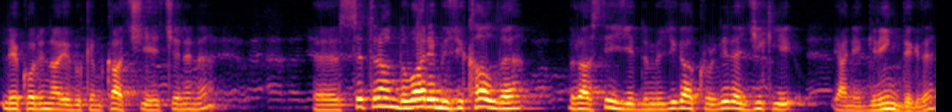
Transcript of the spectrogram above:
ليكولنا يبكم كاتشي يتشننا çiyê çenine. Stran duvarê müzikal de bi rastî jî di müzîka Kurdî de cikî yani giring digre.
